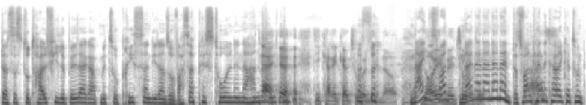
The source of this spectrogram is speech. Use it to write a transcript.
dass es total viele Bilder gab mit so Priestern, die dann so Wasserpistolen in der Hand hatten? die Karikaturen, genau. Nein, das war, nein, nein, nein, nein, nein, das waren Was? keine Karikaturen.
